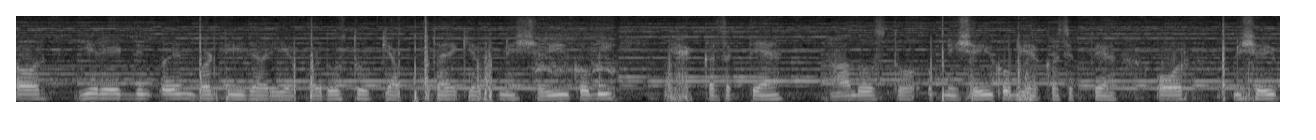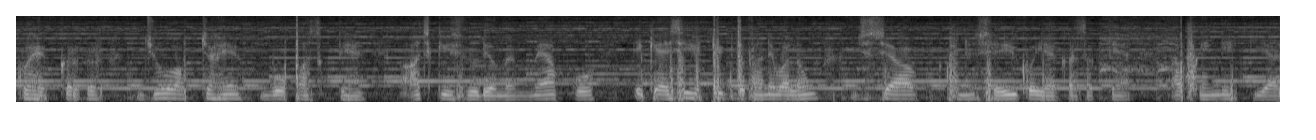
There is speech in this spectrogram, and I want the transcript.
और ये रेट दिन पर दिन बढ़ती ही जा रही है। पर दोस्तों, क्या आपको पता है कि आप अपने शरीर को भी हैक कर सकते हैं? हाँ दोस्तों अपने शरीर को भी हैक कर सकते हैं और अपने शरीर को हैक कर कर जो आप चाहें वो पा सकते हैं। आज की इस वीडियो में मैं आपको एक ऐसी ट्रिक बताने वाला हूँ जिससे आप अपने शरीर को हैक कर सकते हैं। आप कहेंगे कि यार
